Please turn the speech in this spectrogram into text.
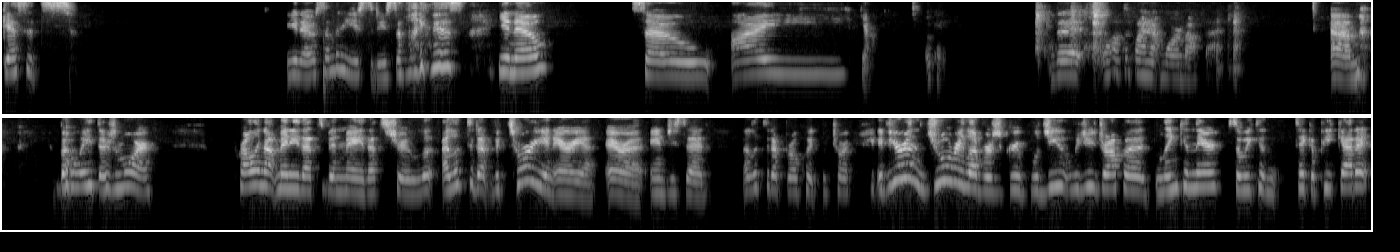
guess it's, you know, somebody used to do stuff like this, you know? So I, yeah, okay. The, we'll have to find out more about that. Um, but wait, there's more. Probably not many that's been made. That's true. Look, I looked it up. Victorian area era. Angie said. I looked it up real quick. Victoria. If you're in the jewelry lovers group, would you would you drop a link in there so we can take a peek at it?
